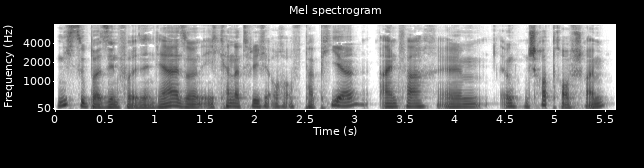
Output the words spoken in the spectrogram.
nicht super sinnvoll sind. Ja, also ich kann natürlich auch auf Papier einfach ähm, irgendeinen Schrott draufschreiben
